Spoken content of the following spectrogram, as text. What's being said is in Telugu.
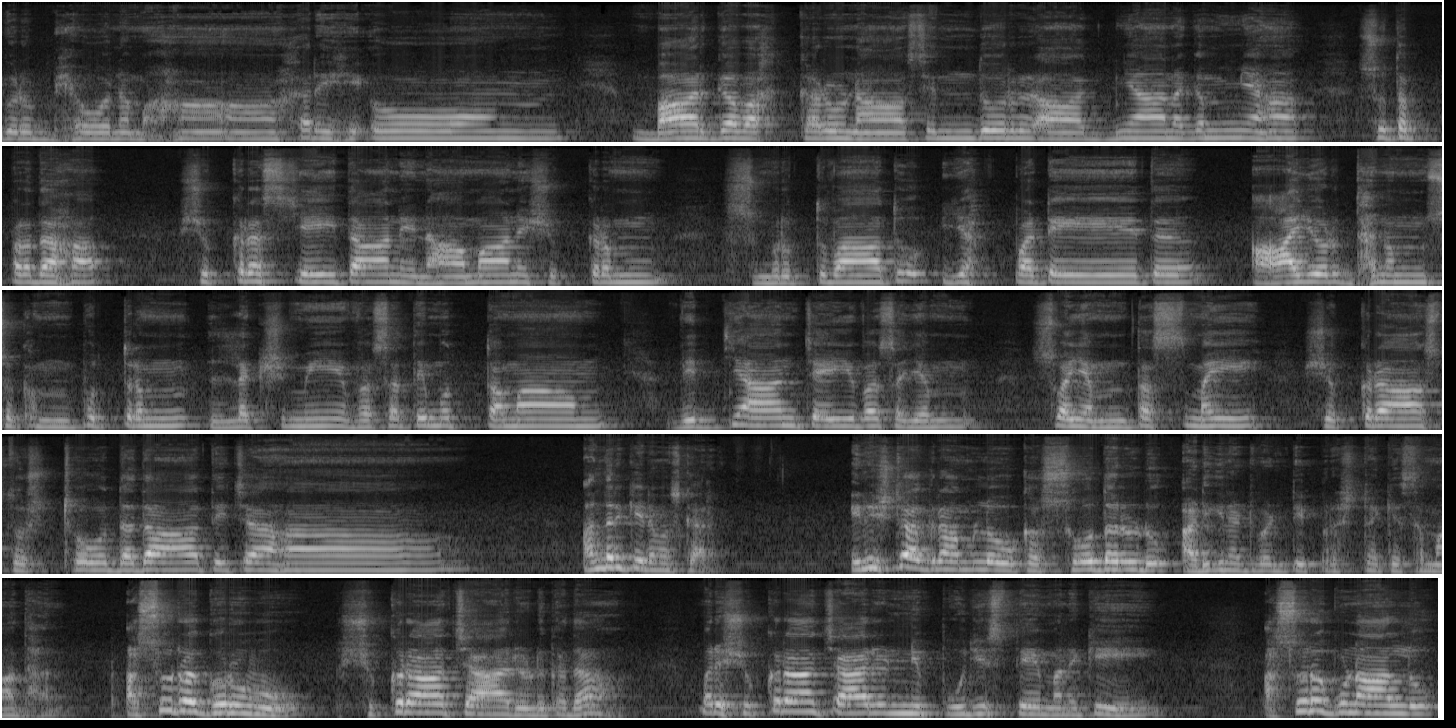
గురుభ్యో నమ హరి ఓం భార్గవ కరుణా సింధురాజ్ఞానగమ్య సుతప్రద శుక్రస్యైతాని నామాని శుక్రం స్మృత్వాతు యః పఠేత్ ఆయుర్ధనం సుఖం పుత్రం లక్ష్మీ వసతిముత్తమాం విద్యాంచైవ స్వయం స్వయం తస్మై శుక్రాస్తుష్ఠో దదాతి చ అందరికీ నమస్కారం ఇన్స్టాగ్రామ్లో ఒక సోదరుడు అడిగినటువంటి ప్రశ్నకి సమాధానం. అసుర గురువు శుక్రాచార్యుడు కదా? మరి శుక్రాచార్యుడిని పూజిస్తే మనకి అసుర గుణాలు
